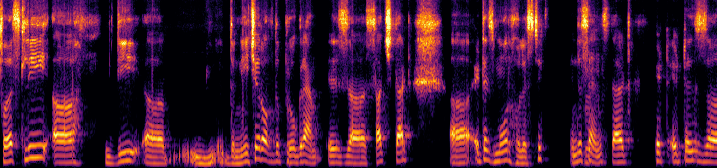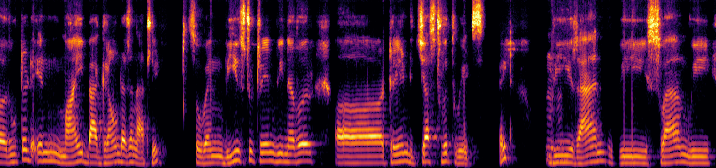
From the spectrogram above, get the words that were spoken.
firstly, uh, the uh, the nature of the program is uh, such that uh, it is more holistic in the mm-hmm. sense that it it is uh, rooted in my background as an athlete so when we used to train we never uh, trained just with weights right mm-hmm. we ran we swam we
